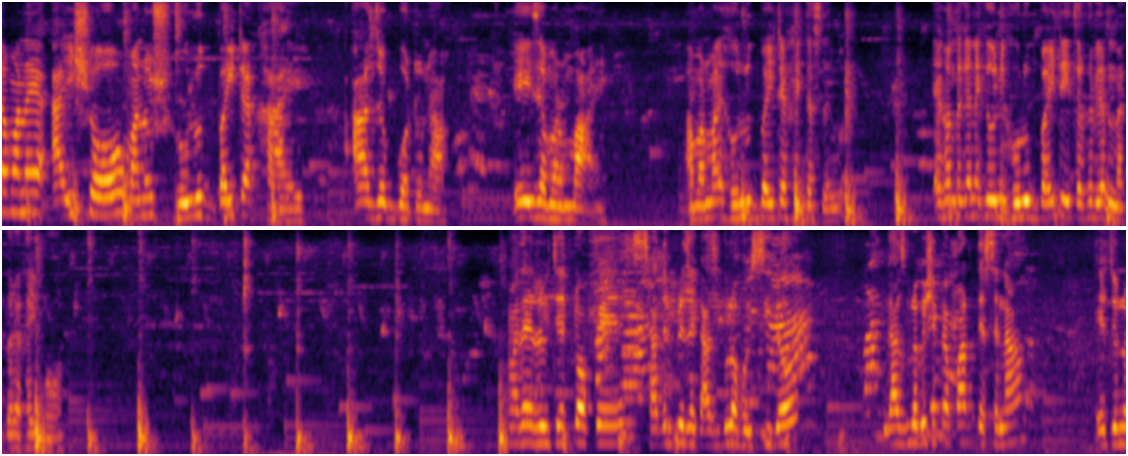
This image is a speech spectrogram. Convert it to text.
জামানায় আইসো মানুষ হলুদ বাইটা খায়। আজব ঘটনা। এই যে আমার মায়। আমার মায় হলুদ বাইটা খাইতেছে। এখন থেকে নাকি উনি হলুদ বাইটা এই তরকারি রান্না করে খাইব। আমাদের ওই যে টপে ছাদের উপরে যে গাছগুলো হয়েছিল গাছগুলো বেশ একটা পারতেছে না। এই জন্য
